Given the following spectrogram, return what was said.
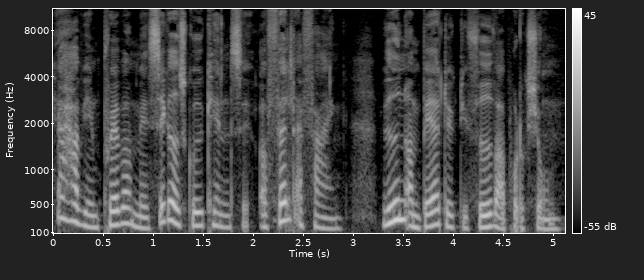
Her har vi en prepper med sikkerhedsgodkendelse og felterfaring, viden om bæredygtig fødevareproduktion.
